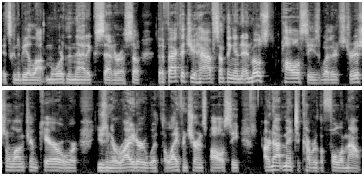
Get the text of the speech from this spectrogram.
it's going to be a lot more than that, et cetera. So the fact that you have something and, and most policies, whether it's traditional long-term care or using a rider with a life insurance policy, are not meant to cover the full amount.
